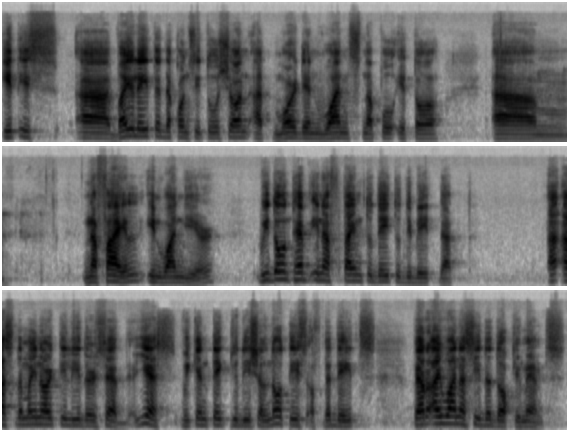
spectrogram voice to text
it is uh, violated the Constitution at more than once na po ito um, na-file in one year, we don't have enough time today to debate that. As the minority leader said, yes, we can take judicial notice of the dates, pero I want to see the documents.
